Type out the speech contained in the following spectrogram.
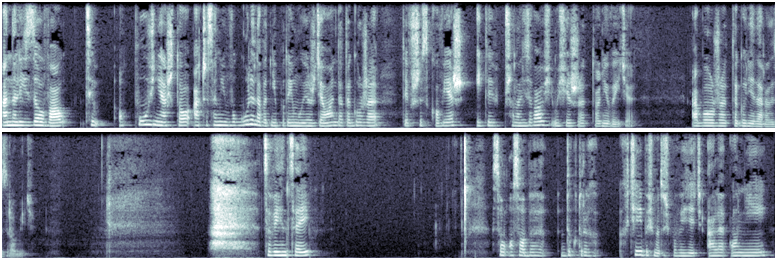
analizował, tym opóźniasz to, a czasami w ogóle nawet nie podejmujesz działań, dlatego że ty wszystko wiesz i ty przeanalizowałeś i myślisz, że to nie wyjdzie, albo że tego nie da rady zrobić. Co więcej, są osoby, do których chcielibyśmy coś powiedzieć, ale oni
